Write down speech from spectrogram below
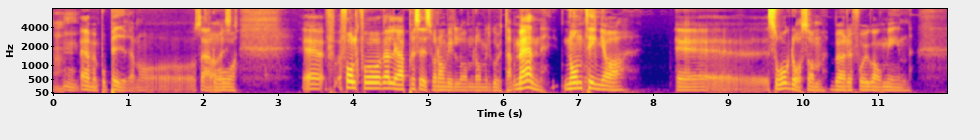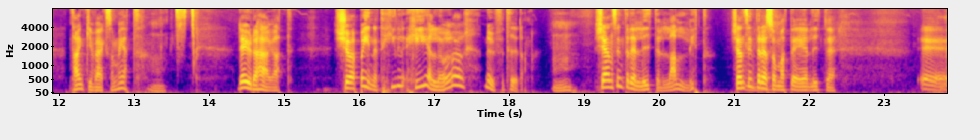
Mm. Mm. Även på piren och, så här. Ja, och, eh, folk får välja precis vad de vill om de vill gå ut här. Men någonting jag eh, såg då som började få igång min tankeverksamhet. Mm. Det är ju det här att köpa in ett hel- helrör nu för tiden. Mm. Känns inte det lite lalligt? Känns inte det som att det är lite... Eh,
